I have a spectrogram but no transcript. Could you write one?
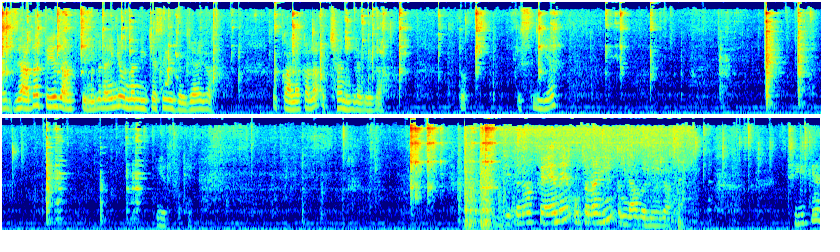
और ज़्यादा तेज़ आँच पे नहीं बनाएँगे, वरना नीचे से ये जल जाएगा। वो काला काला अच्छा नहीं लगेगा। तो इसलिए ये जितना पैन है उतना ही अंडा बनेगा। ठीक है?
